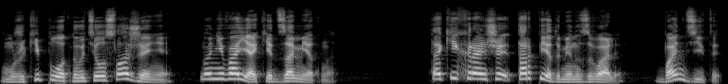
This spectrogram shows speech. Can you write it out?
Мужики плотного телосложения, но не вояки, это заметно. Таких раньше торпедами называли. Бандиты.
